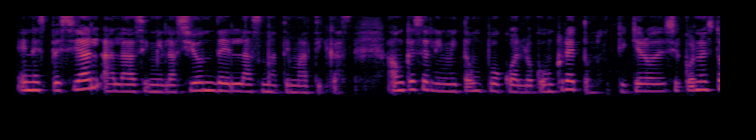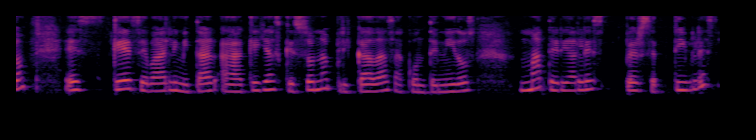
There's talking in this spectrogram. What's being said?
en especial a la asimilación de las matemáticas, aunque se limita un poco a lo concreto. ¿Qué quiero decir con esto? Es que se va a limitar a aquellas que son aplicadas a contenidos materiales perceptibles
